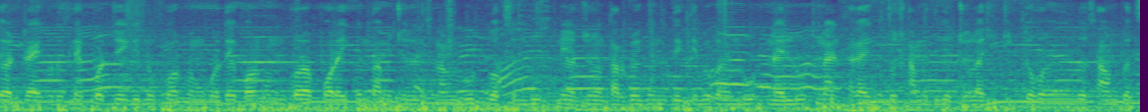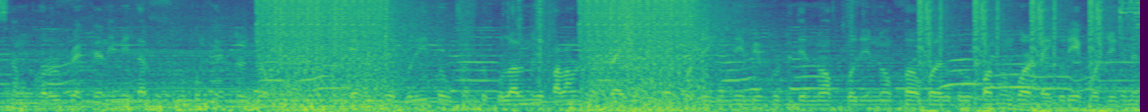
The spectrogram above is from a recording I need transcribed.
দেওয়ার ট্রাই করেছিল। এক পর্যায়ে কিন্তু কনফার্ম করে দেয়। কনফার্ম করার পরে কিন্তু আমি চলে গেছিলাম লুট বক্সে লুট নেওয়ার জন্য। তারপরে কিন্তু দেখতে পাবো ওখানে লুট নাই। লুট নাই থাকায় কিন্তু সামনের দিকে চলে আসি। ঠিক তখন কিন্তু সাউন্ড পাচ্ছিলাম ঘরের ট্র্যাকটা নেমে তারপরে রূপম ক্যারেক্টার যখন ড্যামেজ করি তো কিন্তু গোলাল মিলে পালানোর ট্রাই করি পর্যায়ে ফুটি দিয়ে নক করি নক করার পরে কিন্তু কনফার্ম করা করি এক পর্যায়ে কিন্তু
